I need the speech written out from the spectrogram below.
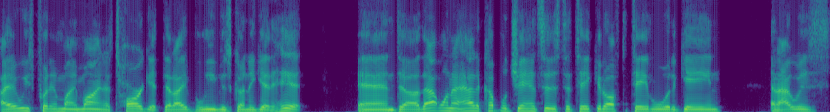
I always put in my mind a target that I believe is going to get hit. And uh, that one, I had a couple chances to take it off the table with a gain. And I was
